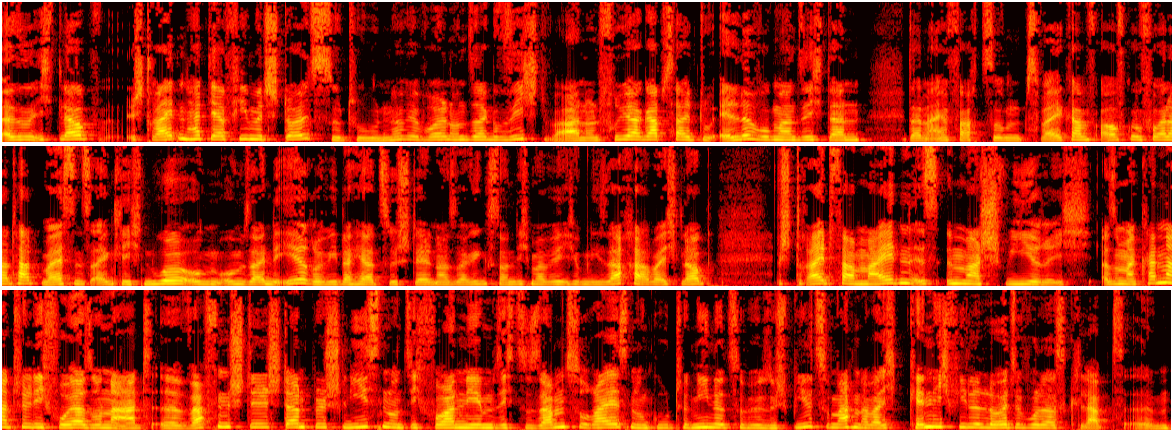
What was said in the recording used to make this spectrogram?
also ich glaube, Streiten hat ja viel mit Stolz zu tun. Ne? Wir wollen unser Gesicht wahren. Und früher gab es halt Duelle, wo man sich dann, dann einfach zum Zweikampf aufgefordert hat. Meistens eigentlich nur, um, um seine Ehre wiederherzustellen. Also da ging es noch nicht mal wirklich um die Sache. Aber ich glaube, Streit vermeiden ist immer schwierig. Also man kann natürlich vorher so eine Art äh, Waffenstillstand beschließen und sich vornehmen, sich zusammenzureißen und gute Miene zum bösen Spiel zu machen. Aber ich kenne nicht viele Leute, wo das klappt. Ähm,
